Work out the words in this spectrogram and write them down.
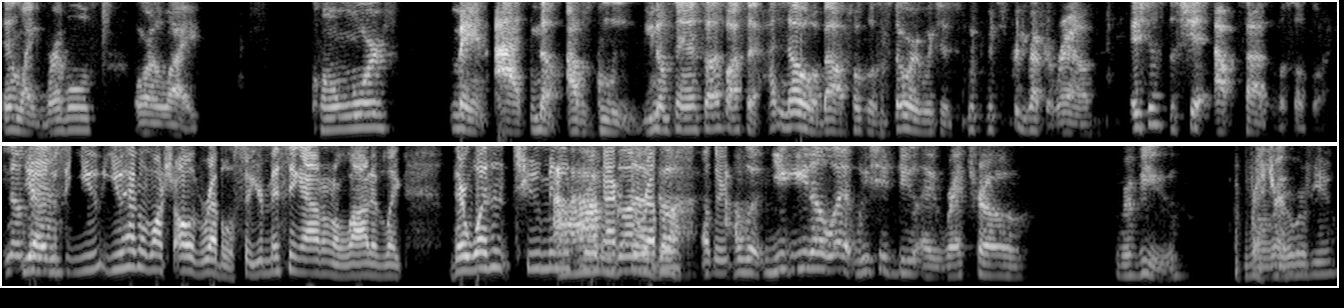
in like Rebels or like Clone Wars, man, I no, I was glued. You know what I'm saying? So that's why I said I know about Ahsoka's story, which is which, which is pretty wrapped around. It's just the shit outside of Ahsoka. You know what I'm Yeah, saying? gonna you you haven't watched all of Rebels, so you're missing out on a lot of like. There wasn't too many I'm throwbacks to gonna go- Rebels. Other I look, you you know what? We should do a retro review. retro review.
